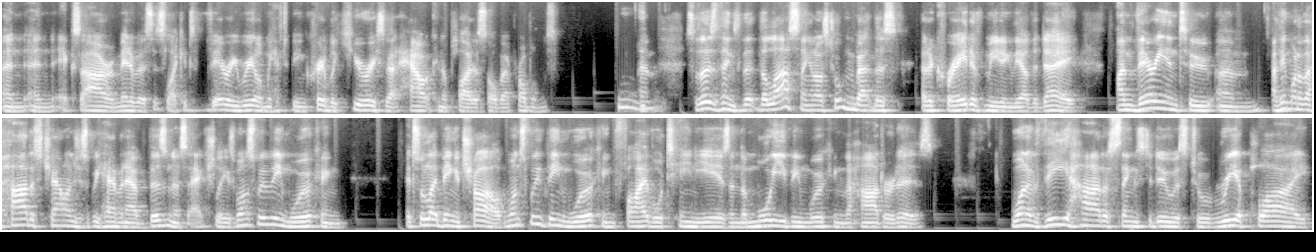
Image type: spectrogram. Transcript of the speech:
and, and XR and metaverse. It's like it's very real, and we have to be incredibly curious about how it can apply to solve our problems. Mm-hmm. Um, so those are things. That the last thing, and I was talking about this at a creative meeting the other day. I'm very into. Um, I think one of the hardest challenges we have in our business actually is once we've been working it's sort of like being a child. Once we've been working five or 10 years, and the more you've been working, the harder it is. One of the hardest things to do is to reapply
